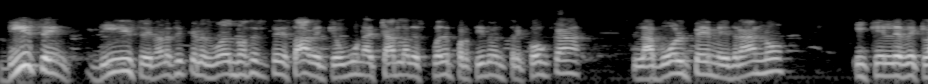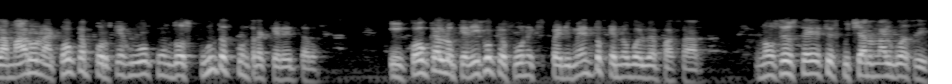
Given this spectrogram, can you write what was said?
Dicen, dicen, ahora sí que les voy, no sé si ustedes saben que hubo una charla después del partido entre Coca, La Volpe, Medrano, y que le reclamaron a Coca porque jugó con dos puntas contra Querétaro. Y Coca lo que dijo que fue un experimento que no vuelve a pasar. No sé ustedes si escucharon algo así.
